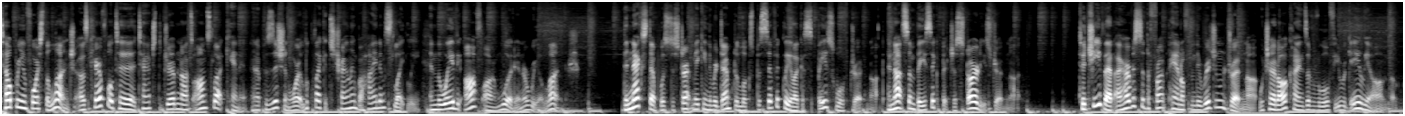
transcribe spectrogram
To help reinforce the lunge, I was careful to attach the Dreadnought's onslaught cannon in a position where it looked like it's trailing behind him slightly, in the way the off arm would in a real lunge. The next step was to start making the Redemptor look specifically like a Space Wolf Dreadnought, and not some basic bitch Astartes Dreadnought. To achieve that, I harvested the front panel from the original Dreadnought, which had all kinds of wolfy regalia on them.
